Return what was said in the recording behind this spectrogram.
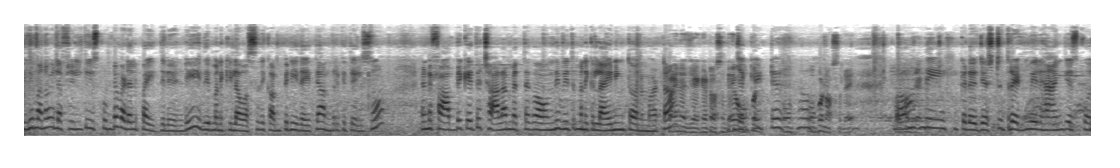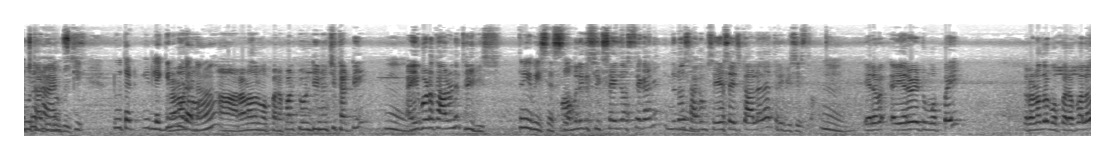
ఇది మనం ఇలా ఫ్రిల్ తీసుకుంటే వెడల్పు అయిద్దిలేండి. ఇది మనకి ఇలా వస్తుంది కంపెనీది అయితే అందరికీ తెలుసు. అండ్ ఫ్యాబ్రిక్ అయితే చాలా మెత్తగా ఉంది విత్ మనకి లైనింగ్తో అనమాట జాకెట్ బాగుంది. ఇక్కడ జస్ట్ థ్రెడ్ మీరు హ్యాంగ్ చేసుకోవచ్చు 230 హ్యాండ్స్కి. టూ థర్టీ లెగ్గిన్ రెండు కూడానా? వందల ముప్పై రూపాయలు ట్వంటీ నుంచి థర్టీ Hmm. అవి కూడా కావాలంటే త్రీ పీస్ త్రీ పీసెస్ మామూలుగా సిక్స్ సైజ్ వస్తే కానీ ఇందులో Hmm. సగం ఏ సైజ్ కావాలేదా త్రీ పీస్ ఇస్తాం. ఇరవై ఇరవై టు ముప్పై రెండు వందల ముప్పై రూపాయలు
